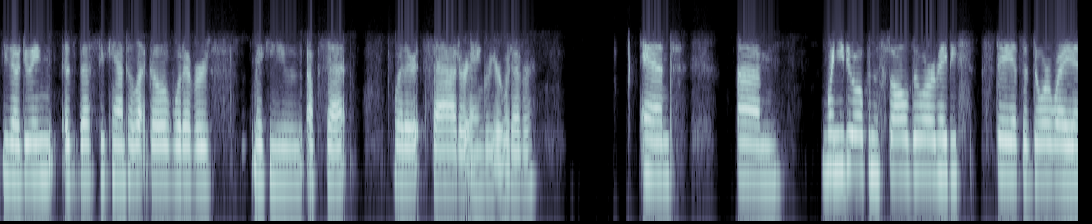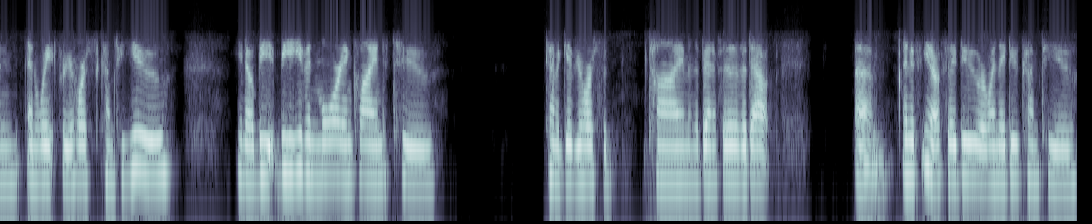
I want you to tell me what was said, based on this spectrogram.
you know doing as best you can to let go of whatever's making you upset, whether it's sad or angry or whatever. And um, when you do open the stall door, maybe stay at the doorway and and wait for your horse to come to you. You know, be be even more inclined to kind of give your horse the time and the benefit of the doubt. Um, and if you know if they do or when they do come to you,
